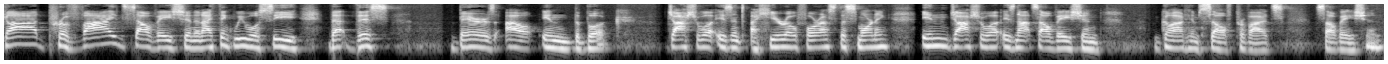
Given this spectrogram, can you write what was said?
God provides salvation. And I think we will see that this bears out in the book. Joshua isn't a hero for us this morning. In Joshua is not salvation. God himself provides salvation.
